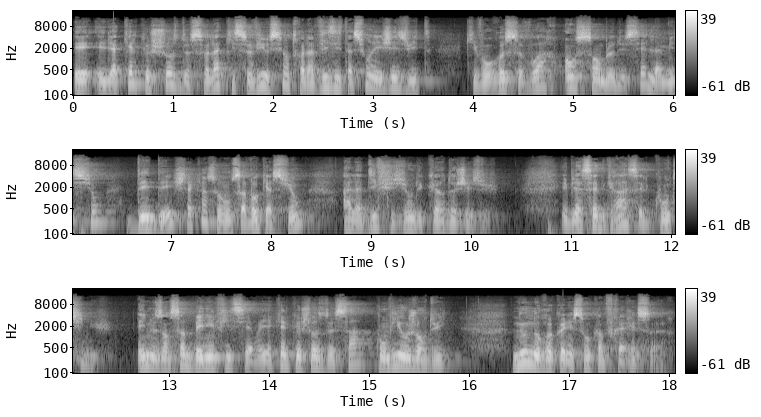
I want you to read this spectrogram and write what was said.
Et, et, il y a quelque chose de cela qui se vit aussi entre la visitation et les jésuites, qui vont recevoir ensemble du ciel la mission d'aider, chacun selon sa vocation, à la diffusion du cœur de Jésus. Eh bien, cette grâce, elle continue. Et nous en sommes bénéficiaires. Y a quelque chose de ça qu'on vit aujourd'hui. Nous nous reconnaissons comme frères et sœurs.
